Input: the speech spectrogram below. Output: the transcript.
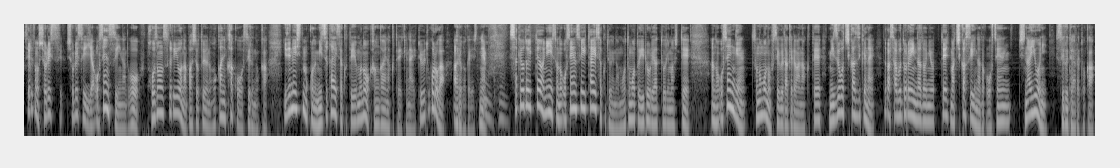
それとも処理水処理水や汚染水などを保存するような場所というのを他に確保するのか、いずれにしてもこの水対策というものを考えなくてはいけないというところがあるわけですね。先ほど言ったように、その汚染水対策というのはもともといろいろやっておりまして、あの、汚染源そのものを防ぐだけではなくて、水を近づけない。だからサブドレインなどによって、まあ、地下水などが汚染しないようにするであるとか、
